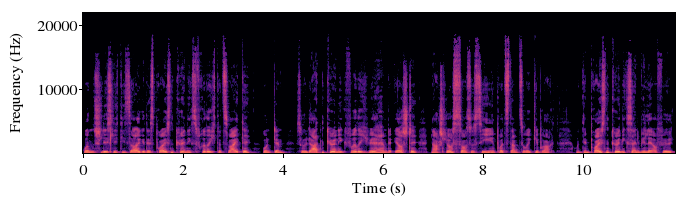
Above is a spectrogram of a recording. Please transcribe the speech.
wurden schließlich die Särge des Preußenkönigs Friedrich II. und dem Soldatenkönig Friedrich Wilhelm I. nach Schloss Sanssouci in Potsdam zurückgebracht und dem Preußenkönig sein Wille erfüllt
